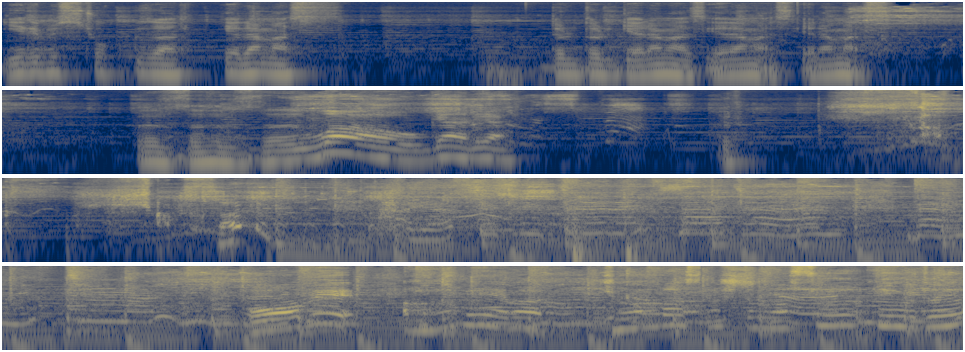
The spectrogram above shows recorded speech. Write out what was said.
Yerimiz çok güzel. Gelemez. Dur dur gelemez gelemez gelemez. Hızlı hızlı. Wow gel gel. Dur. Şak şak Abi abi bak can basmıştım nasıl öldürdü?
